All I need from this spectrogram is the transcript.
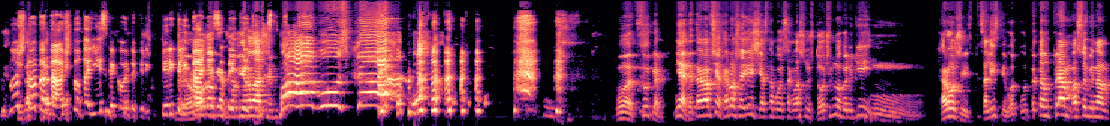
Ну, что-то да, что-то есть какое-то перекликание. Бабушка! Вот, супер. Нет, это вообще хорошая вещь, я с тобой соглашусь, что очень много людей, хорошие специалисты, вот, вот это вот прям особенно,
